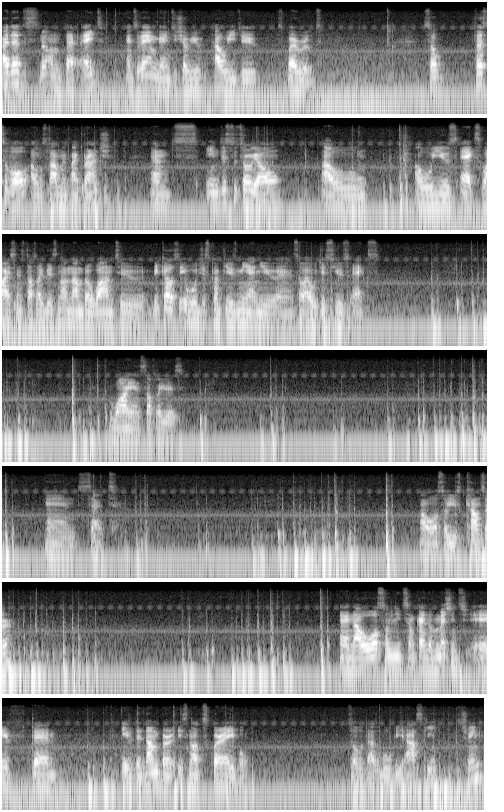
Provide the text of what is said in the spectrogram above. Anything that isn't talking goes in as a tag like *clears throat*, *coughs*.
Hi there, this is on PEP 8 and today I'm going to show you how we do square root. So first of all I will start with my branch and in this tutorial I will I will use x, y and stuff like this not number 1, 2 because it will just confuse me and you uh, so I will just use x y and stuff like this and set. I'll also use counter. And I'll also need some kind of message if the if the number is not squareable. So that will be ASCII string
